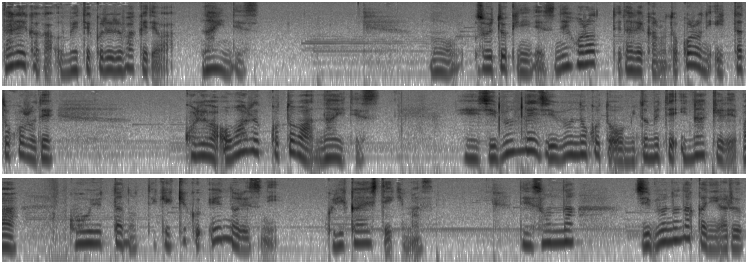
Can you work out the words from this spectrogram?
誰かが埋めてくれるわけではないんです。もうそういう時にですねほろって誰かのところに行ったところでこれは終わることはないです、えー、自分で自分のことを認めていなければこういったのって結局エンドレスに繰り返していきますでそんな自分の中にある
